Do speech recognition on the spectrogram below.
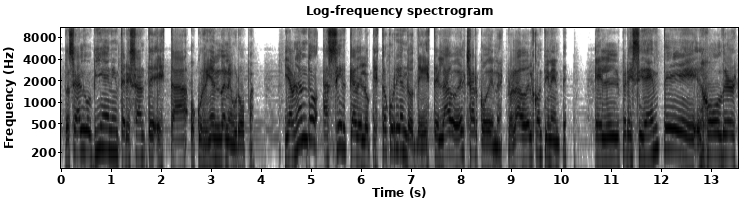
Entonces algo bien interesante está ocurriendo en Europa. Y hablando acerca de lo que está ocurriendo de este lado del charco, de nuestro lado del continente, el presidente Holder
